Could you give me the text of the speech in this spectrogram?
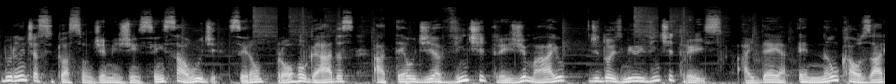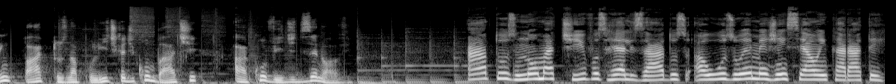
durante a situação de emergência em saúde serão prorrogadas até o dia 23 de maio de 2023. A ideia é não causar impactos na política de combate à Covid-19 atos normativos realizados ao uso emergencial em caráter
